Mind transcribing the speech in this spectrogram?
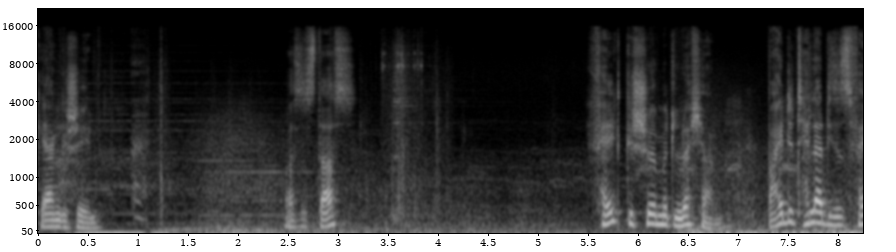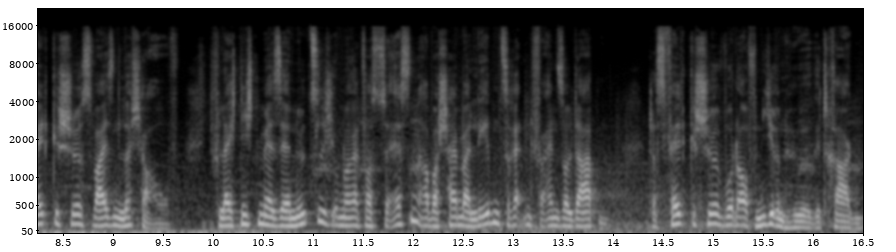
Gern geschehen. Was ist das? Feldgeschirr mit Löchern. Beide Teller dieses Feldgeschirrs weisen Löcher auf. Vielleicht nicht mehr sehr nützlich, um noch etwas zu essen, aber scheinbar lebensrettend für einen Soldaten. Das Feldgeschirr wurde auf Nierenhöhe getragen.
